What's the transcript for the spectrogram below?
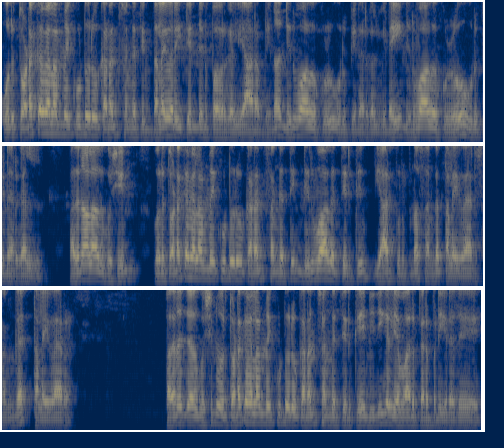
ஒரு தொடக்க வேளாண்மை கூட்டுறவு கடன் சங்கத்தின் தலைவரை தேர்ந்தெடுப்பவர்கள் யார் அப்படின்னா நிர்வாக குழு உறுப்பினர்கள். விடை நிர்வாக குழு உறுப்பினர்கள். பதினாலாவது கொஷின் ஒரு தொடக்க வேளாண்மை கூட்டுறவு கடன் சங்கத்தின் நிர்வாகத்திற்கு யார் பொறுப்புனா சங்க தலைவர். சங்க தலைவர். பதினஞ்சாவது கொஷின் ஒரு தொடக்க வேளாண்மை கூட்டுறவு கடன் சங்கத்திற்கு நிதிகள் எவ்வாறு பெறப்படுகிறது?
